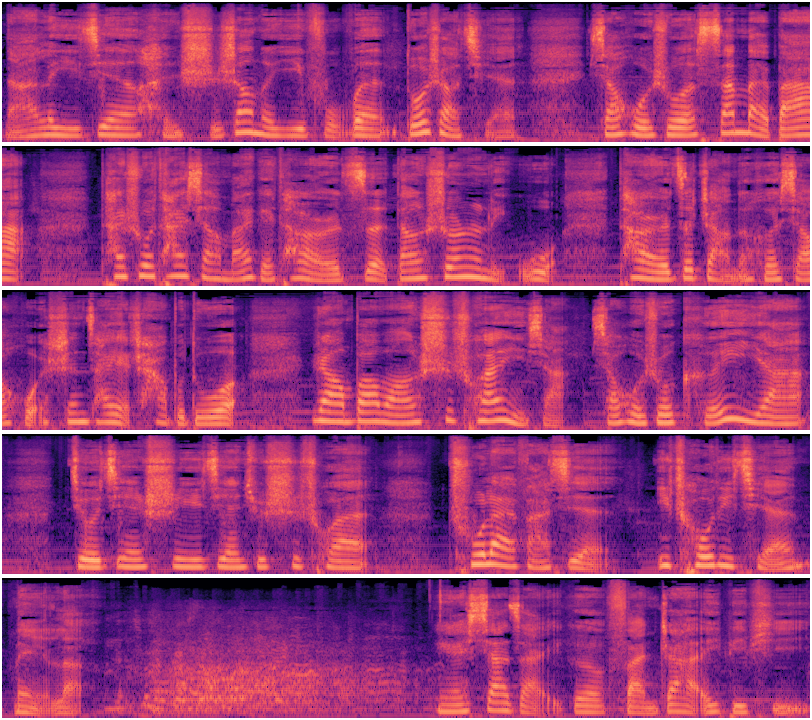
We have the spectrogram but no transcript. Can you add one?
拿了一件很时尚的衣服，问多少钱。小伙说三百八。他说他想买给他儿子当生日礼物，他儿子长得和小伙身材。也差不多，让帮忙试穿一下。小伙说可以呀，就进试衣间去试穿，出来发现一抽屉钱没了。应该下载一个反诈 APP。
